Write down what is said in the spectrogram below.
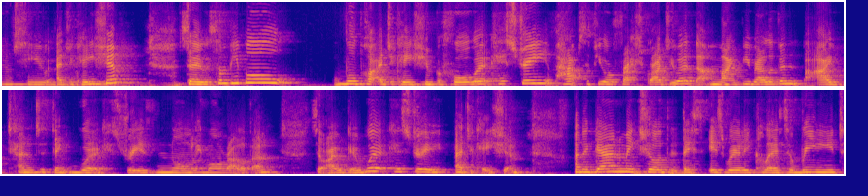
into education. So some people we'll put education before work history. Perhaps if you're a fresh graduate, that might be relevant, but I tend to think work history is normally more relevant. So I would go work history, education. And again, make sure that this is really clear to read.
